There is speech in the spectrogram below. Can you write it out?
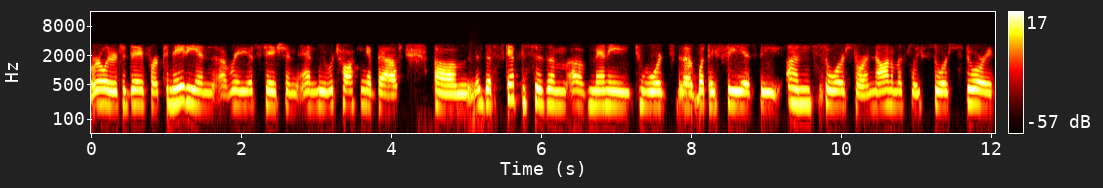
earlier today for a Canadian uh, radio station, and we were talking about um, the skepticism of many towards the, what they see as the unsourced or anonymously sourced stories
